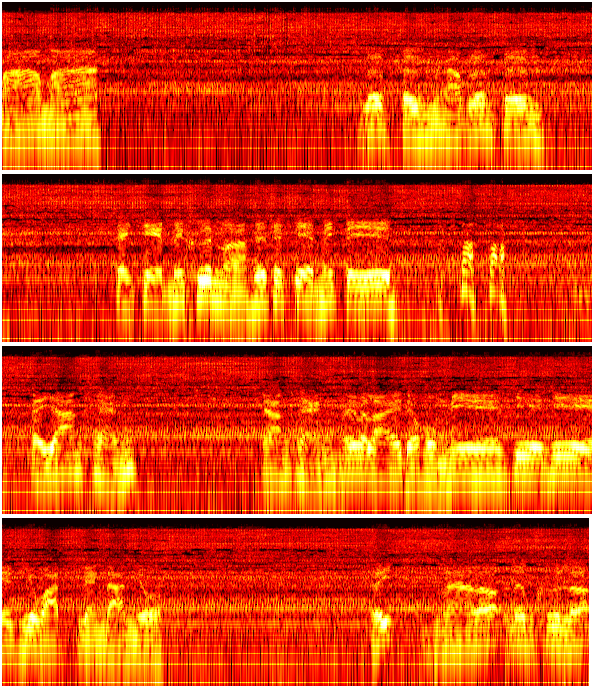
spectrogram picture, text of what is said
มามา เริ่มตึงนะครับ เริ่มตึงแต่เกรดไม่ขึ้นว่ะเฮ้ยแต่เกรดไม่ตี แต่ยางแข็ง ยางแข็งไม่เป็นไร เดี๋ยวผมมีที่ที่ที่วัดแรงดันอยู่ เฮ้ย มาแล้วเริ่มขึ้นแล้ว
